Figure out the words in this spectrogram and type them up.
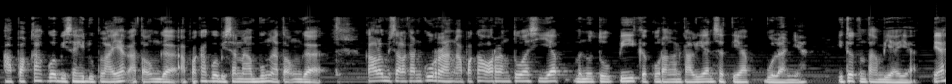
apakah gue bisa hidup layak atau enggak, apakah gue bisa nabung atau enggak. Kalau misalkan kurang, apakah orang tua siap menutupi kekurangan kalian setiap bulannya. Itu tentang biaya ya.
